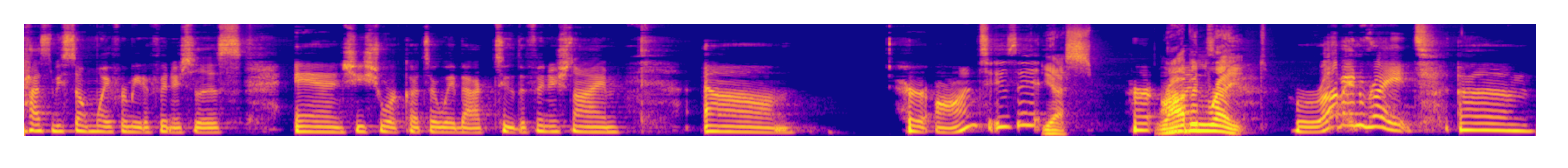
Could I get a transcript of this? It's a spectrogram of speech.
has to be some way for me to finish this, and she shortcuts her way back to the finish line. Um, her aunt is it? Yes, her Robin aunt- Wright. Robin Wright um,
